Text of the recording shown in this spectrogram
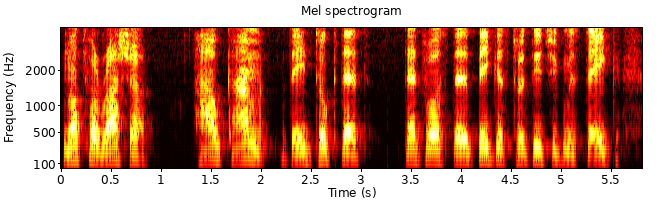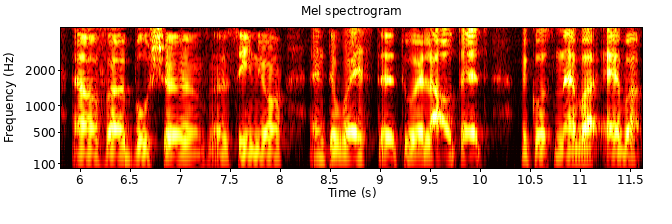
not for Russia. How come they took that? That was the biggest strategic mistake of uh, Bush uh, Senior and the West uh, to allow that because never ever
